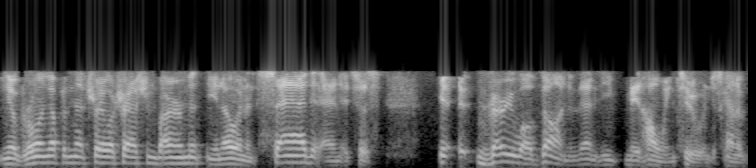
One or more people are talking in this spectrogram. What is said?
You know, growing up in that trailer trash environment. You know, and it's sad and it's just it, it, very well done. And then he made Halloween too, and just kind of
